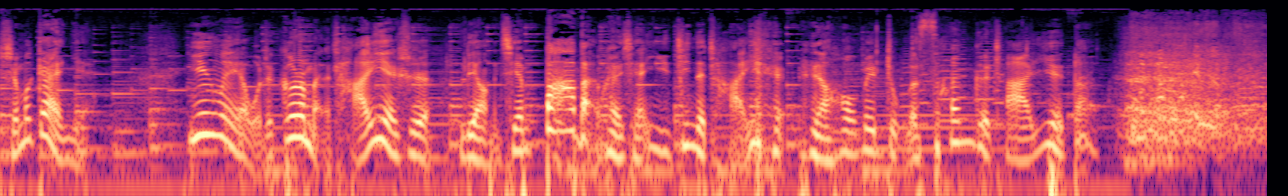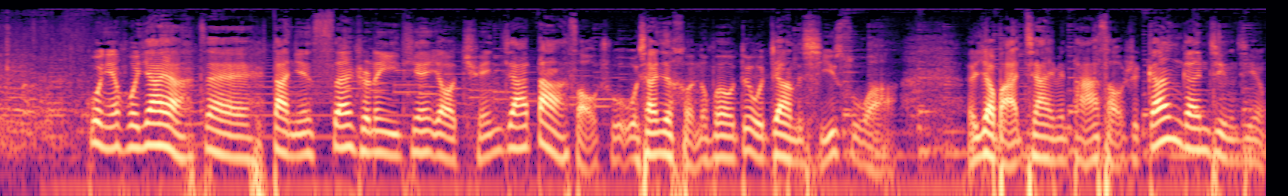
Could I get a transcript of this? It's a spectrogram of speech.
什么概念？因为啊，我这哥们儿买的茶叶是两千八百块钱一斤的茶叶，然后被煮了三个茶叶蛋。过年回家呀，在大年三十那一天要全家大扫除。我相信很多朋友都有这样的习俗啊，要把家里面打扫是干干净净。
